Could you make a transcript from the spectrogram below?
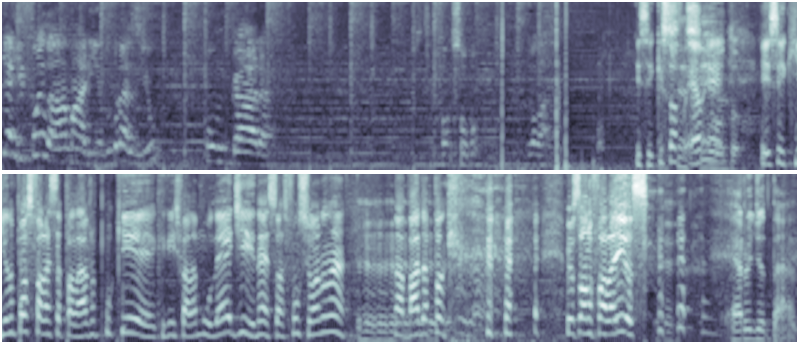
E aí foi lá a Marinha do Brasil com um cara. Esse aqui só é, é- Sensível. esse aqui eu não posso falar essa palavra porque o que a gente fala mulher de, né, só funciona na na barra da. O pessoal não fala isso? Era o ditado.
